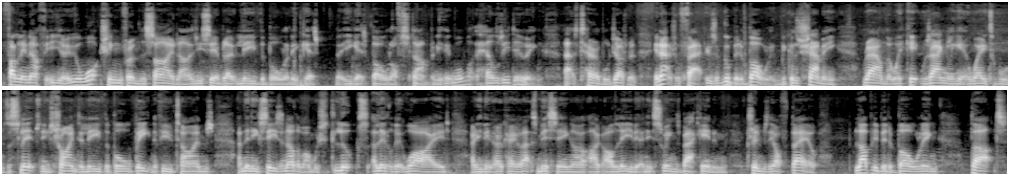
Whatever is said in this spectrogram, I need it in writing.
funnily enough, you know, you're watching from the sidelines, you see a bloke leave the ball and it gets he gets bowled off stump, and you think, well, what the hell's he doing? That's terrible judgment. In actual fact, it was a good bit of bowling because Shami round the wicket was angling it away towards the slips, and he's trying to leave the ball, beaten a few times, and then he sees another one which looks a little bit wide, and you think, okay, well, that's missing. I'll I'll leave it, and it swings back in and trims the off bail. Lovely bit of bowling, but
